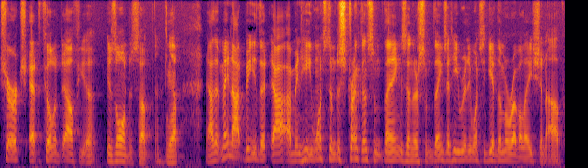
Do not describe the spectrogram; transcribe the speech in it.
church at Philadelphia is on to something. Yep. Now, that may not be that, uh, I mean, he wants them to strengthen some things, and there's some things that he really wants to give them a revelation of.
